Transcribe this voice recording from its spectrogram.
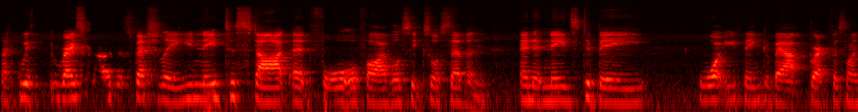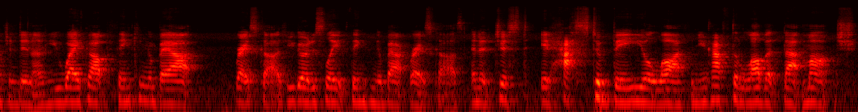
like with race cars especially you need to start at four or five or six or seven and it needs to be what you think about breakfast lunch and dinner. You wake up thinking about race cars. You go to sleep thinking about race cars. And it just it has to be your life and you have to love it that much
